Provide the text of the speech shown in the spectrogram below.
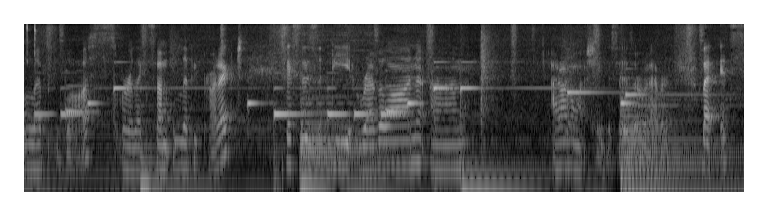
lip gloss or like some lippy product. This is the Revlon, um, I don't know what shade this is or whatever, but it's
